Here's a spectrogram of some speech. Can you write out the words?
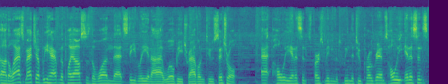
Uh, the last matchup we have in the playoffs is the one that Steve Lee and I will be traveling to Central at Holy Innocents. First meeting between the two programs. Holy Innocents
